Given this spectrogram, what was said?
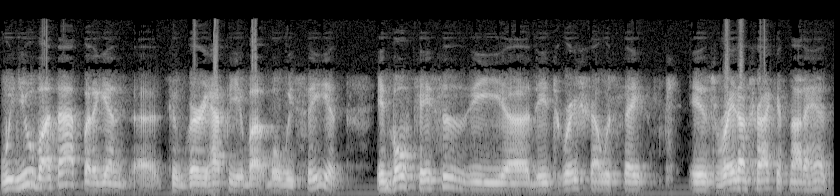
We knew about that, but again, uh, so very happy about what we see. And in both cases, the uh, the integration, I would say, is right on track, if not ahead.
